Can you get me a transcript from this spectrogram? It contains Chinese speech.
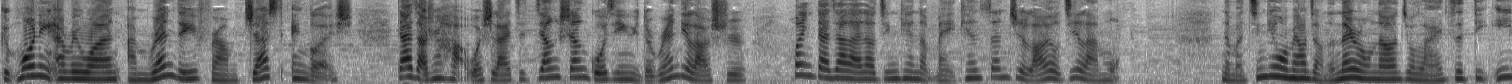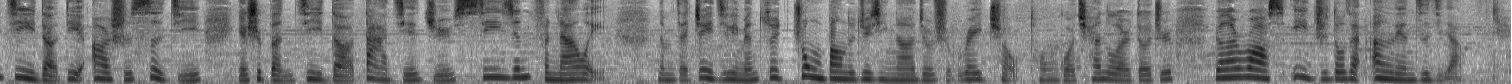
Good morning, everyone. I'm Randy from Just English. 大家早上好，我是来自江山国际英语的 Randy 老师，欢迎大家来到今天的每天三句老友记栏目。那么今天我们要讲的内容呢，就来自第一季的第二十四集，也是本季的大结局 Season Finale。那么在这一集里面最重磅的剧情呢，就是 Rachel 通过 Chandler 得知，原来 Ross 一直都在暗恋自己啊。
